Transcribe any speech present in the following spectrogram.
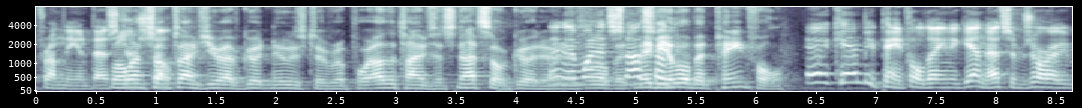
from the investors. Well, and So- sometimes you have good news to report, other times it's not so good, and And it's then a when it's bit, not maybe so- a little bit painful. It can be painful. Then again, that's absorb,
